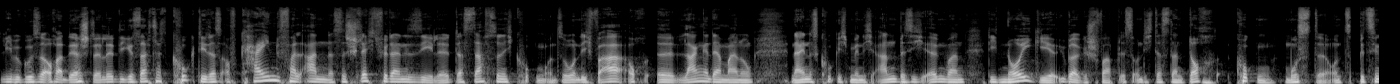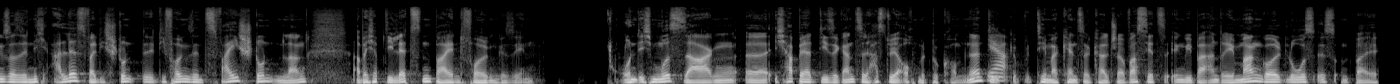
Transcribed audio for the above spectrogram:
liebe Grüße auch an der Stelle, die gesagt hat, guck dir das auf keinen Fall an, das ist schlecht für deine Seele, das darfst du nicht gucken und so. Und ich war auch äh, lange der Meinung, nein, das gucke ich mir nicht an, bis ich irgendwann die Neugier übergeschwappt ist und ich das dann doch gucken musste. Und beziehungsweise nicht alles, weil die Stunden, die Folgen sind zwei Stunden lang, aber ich habe die letzten beiden Folgen gesehen. Und ich muss sagen, äh, ich habe ja diese ganze, hast du ja auch mitbekommen, ne? Die Ja. Thema Cancel Culture, was jetzt irgendwie bei André Mangold los ist und bei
